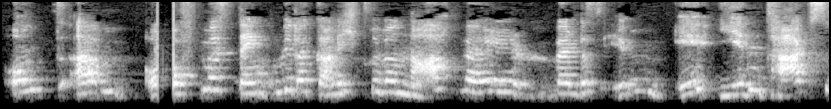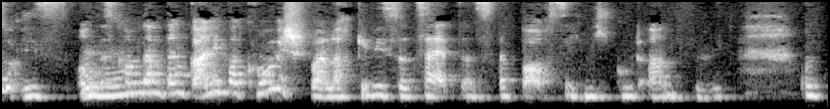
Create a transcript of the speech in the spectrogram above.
Und ähm, oftmals denken wir da gar nicht drüber nach, weil, weil das eben eh jeden Tag so ist. Und es mhm. kommt einem dann gar nicht mehr komisch vor nach gewisser Zeit, dass der Bauch sich nicht gut anfühlt. Und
